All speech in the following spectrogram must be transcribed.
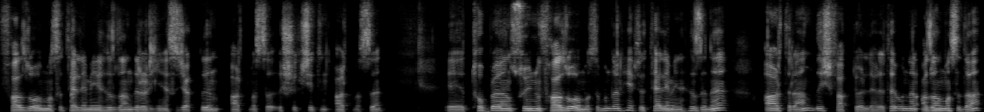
fazla olması terlemeyi hızlandırır yine. Sıcaklığın artması, ışık şiddetinin artması, e, toprağın suyunun fazla olması bunların hepsi terlemenin hızını artıran dış faktörlerdir. Tabi bunların azalması da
